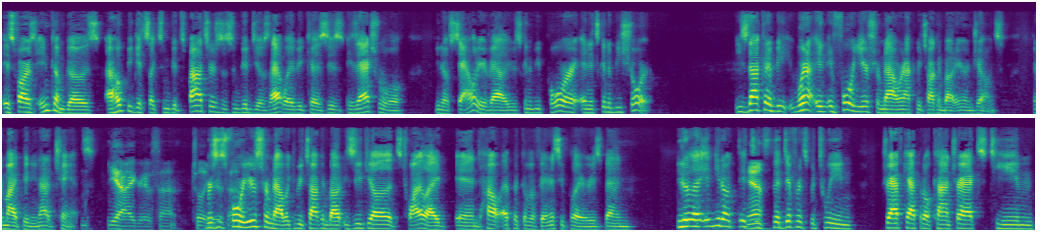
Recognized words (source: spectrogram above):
as far as income goes, I hope he gets like some good sponsors and some good deals that way because his his actual you know salary value is going to be poor and it's going to be short. He's not going to be. We're not in, in four years from now. We're not going to be talking about Aaron Jones, in my opinion. Not a chance. Yeah, I agree with that. Totally Versus with four years from now, we could be talking about Ezekiel It's Twilight and how epic of a fantasy player he's been you know, like, you know, it's, Yeah. it's the difference between draft capital contracts, team,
